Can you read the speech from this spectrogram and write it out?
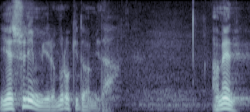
예수님 이름으로 기도합니다. 아멘.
